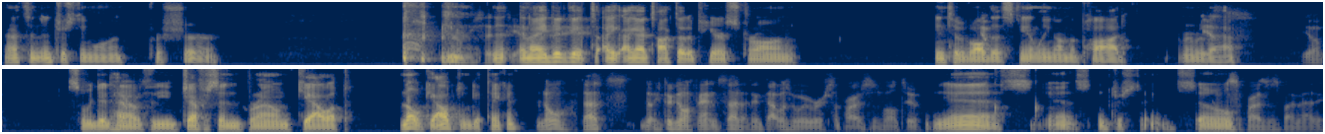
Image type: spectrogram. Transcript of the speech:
That's an interesting one for sure. And, and I did get I, I got talked out of Pierre Strong into Valdes-Scantling on the pod. Remember that? Yep. So we did have Jefferson. the Jefferson, Brown, Gallup. No, Gallup didn't get taken. No, that's no, he took Noah Fant instead. I think that was what we were surprised as well too. Yes, yes, interesting. So surprises by Maddie.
